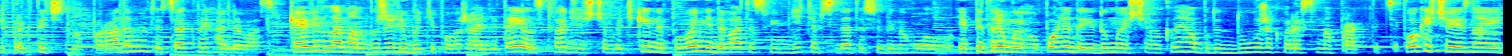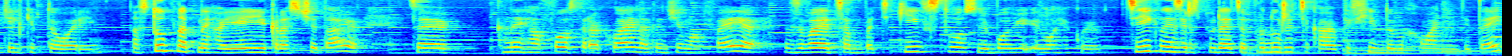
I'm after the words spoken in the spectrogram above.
і практичними порадами, то ця книга для вас. Кевін Лемон дуже любить і поважає дітей, але стверджує, що батьки не повинні давати своїм дітям сідати собі на голову. Я підтримую його погляди і думаю, що його книга буде дуже корисна на практиці. Поки що я знаю її тільки в теорії. Наступна книга, я її якраз читаю. Це Книга Фостера Клайна та Джима Фея називається Батьківство з любов'ю і логікою. В цій книзі розповідається про дуже цікавий підхід до виховання дітей,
